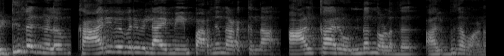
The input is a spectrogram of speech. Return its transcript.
വിഡിതങ്ങളും കാര്യവിവരമില്ലായ്മയും പറഞ്ഞു നടക്കുന്ന ആൾക്കാരുണ്ടെന്നുള്ളത് അത്ഭുതമാണ്.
